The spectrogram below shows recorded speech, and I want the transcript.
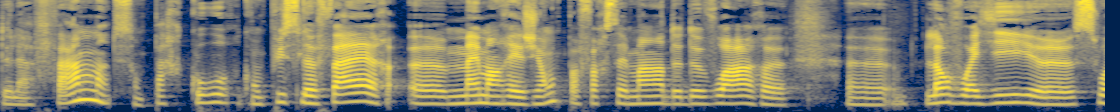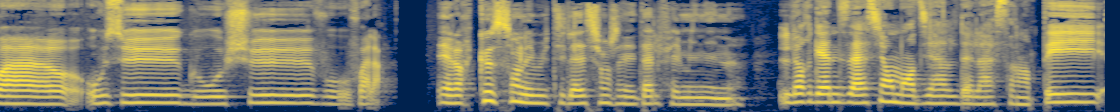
de la femme, de son parcours, qu'on puisse le faire même en région, pas forcément de devoir euh, l'envoyer euh, soit aux hugues ou aux cheveux, ou voilà. Et alors, que sont les mutilations génitales féminines? L'Organisation mondiale de la santé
